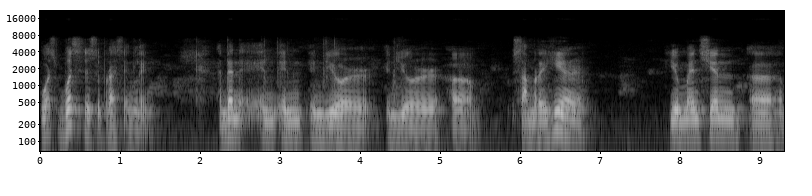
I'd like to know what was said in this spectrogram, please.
what's what's the surprising link? And then in in in your in your uh, summary here, you mention uh,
